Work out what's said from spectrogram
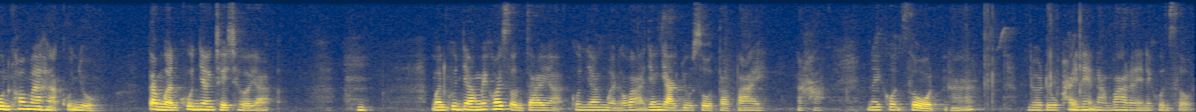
คนเข้ามาหาคุณอยู่ แต่เหมือนคุณยังเฉยๆอะเหมือนคุณยังไม่ค่อยสนใจอะคุณยังเหมือนกับว่า ยังอยากอยู่โสดต่อไปนะคะ ในคนโสดนะเราดูไพ่แนะนำว่าอะไรในคนโสด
